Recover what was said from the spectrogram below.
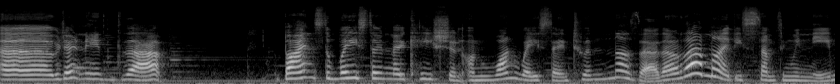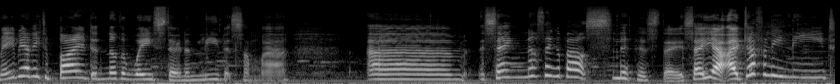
Uh, we don't need that. Binds the waystone location on one waystone to another. Now that might be something we need. Maybe I need to bind another waystone and leave it somewhere. Um, saying nothing about slippers though. So yeah, I definitely need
